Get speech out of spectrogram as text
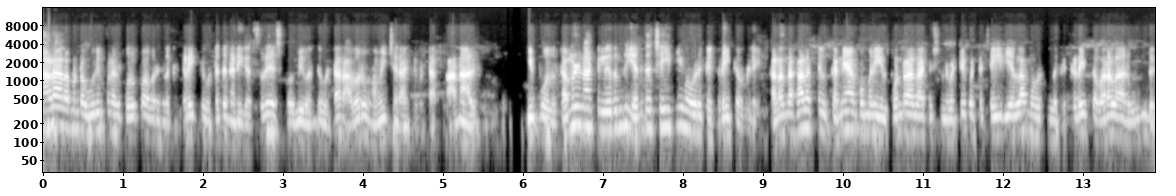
நாடாளுமன்ற உறுப்பினர் பொறுப்பு அவர்களுக்கு கிடைத்து விட்டது. நடிகர் சுரேஷ் கோபி வந்து விட்டார். அவரும் அமைச்சராகிவிட்டார் ஆனால் இப்போது தமிழ்நாட்டிலிருந்து எந்த செய்தியும் அவருக்கு கிடைக்கவில்லை. கடந்த காலத்தில் கன்னியாகுமரியில் பொன் ராதாகிருஷ்ணன் வெற்றி பெற்ற செய்தி எல்லாம் அவர்களுக்கு கிடைத்த வரலாறு உண்டு.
